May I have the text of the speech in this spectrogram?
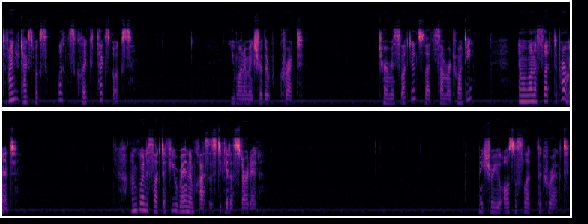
To find your textbooks, let's click Textbooks. You want to make sure the correct term is selected, so that's Summer 20. And we want to select Department. I'm going to select a few random classes to get us started. Make sure you also select the correct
